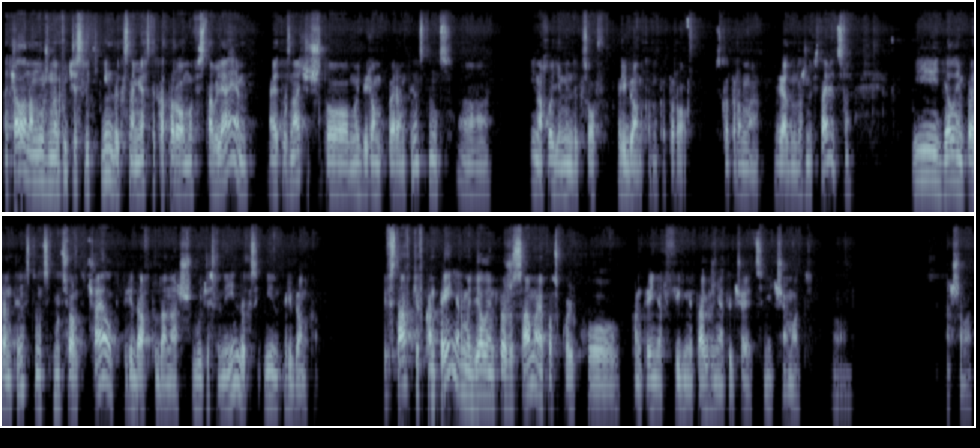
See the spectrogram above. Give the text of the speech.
Сначала нам нужно вычислить индекс, на место которого мы вставляем, а это значит, что мы берем parent instance э, и находим индексов ребенка, на которого, с которым мы рядом должны вставиться, и делаем parent instance insert child, передав туда наш вычисленный индекс и ребенка. И вставки в контейнер мы делаем то же самое, поскольку контейнер в фигме также не отличается ничем от э, нашего.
